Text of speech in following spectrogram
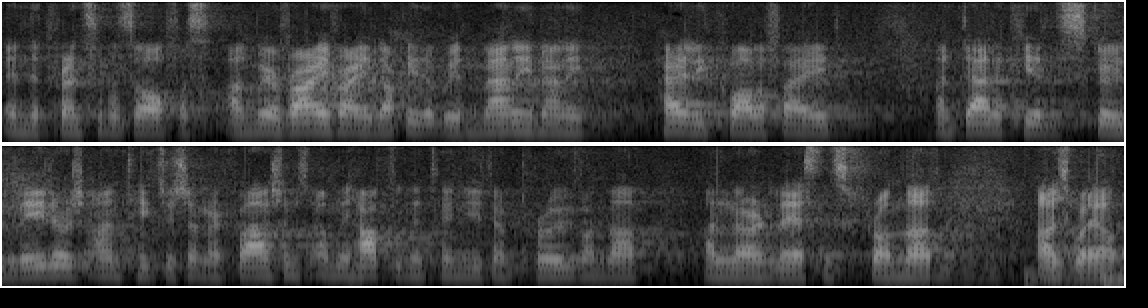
in the principal's office. And we're very, very lucky that we have many, many highly qualified and dedicated school leaders and teachers in our classrooms, and we have to continue to improve on that and learn lessons from that as well.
